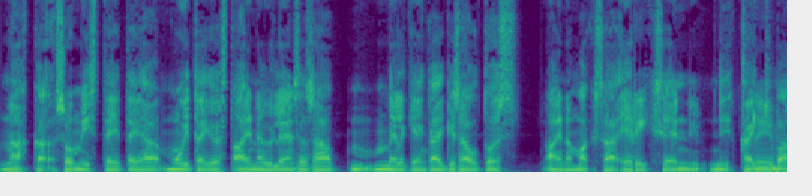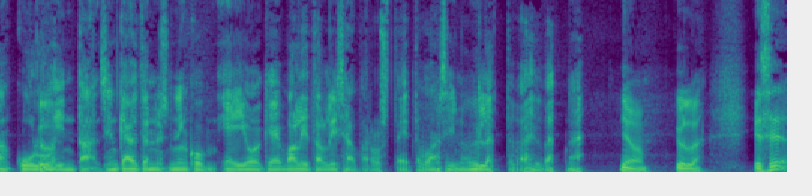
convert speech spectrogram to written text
nahkasomisteita ja muita, joista aina yleensä saa melkein kaikissa autoissa aina maksaa erikseen, niin kaikki niin, vaan kuuluu kyllä. hintaan. Siinä käytännössä niin kuin, ei oikein valita lisävarusteita, vaan siinä on yllättävän hyvät nämä. Joo, kyllä. Ja, se,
